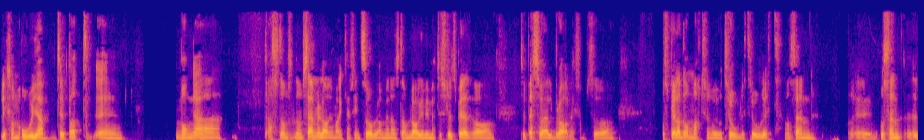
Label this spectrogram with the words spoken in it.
liksom ojämn. Typ att eh, många, alltså de, de sämre lagen var kanske inte så bra medan de lagen vi mötte i slutspelet var typ SHL bra liksom. Så att spela de matcherna var otroligt roligt. Och sen, eh, och sen eh,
